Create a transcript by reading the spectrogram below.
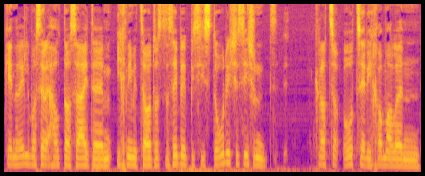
generell, was er halt da sagt, ähm, ich nehme jetzt an, dass das eben etwas Historisches ist und gerade so OCR, ich habe mal einen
